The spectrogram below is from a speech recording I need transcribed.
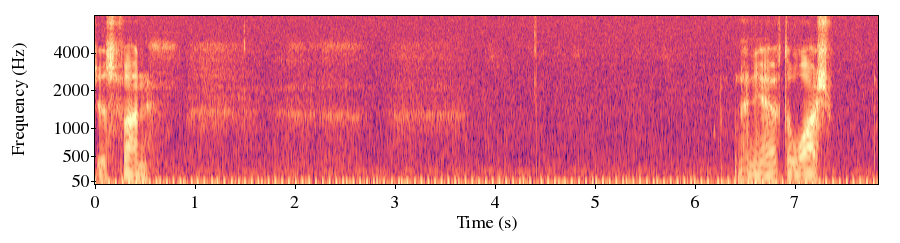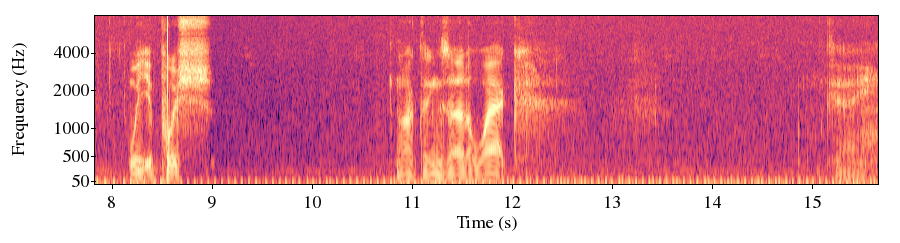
just fun. Then you have to wash where you push, knock things out of whack. Okay.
